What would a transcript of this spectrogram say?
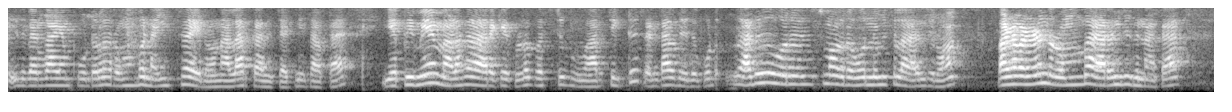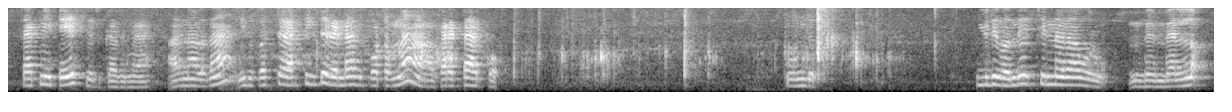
இது வெங்காயம் பூண்டெல்லாம் ரொம்ப நைஸாகிடும் நல்லா இருக்காது சட்னி சாப்பிட்டா. எப்பயுமே மிளகா அரைக்கக்குள்ளே ஃபஸ்ட்டு அரைச்சிக்கிட்டு ரெண்டாவது இதை போட்டு அது ஒரு சும்மா ஒரு ஒரு நிமிஷத்தில் அரைஞ்சிரும். வழவழன்னு ரொம்ப அரைஞ்சதுனாக்கா சட்னி டேஸ்ட் இருக்காதுங்க. அதனால தான் இது ஃபஸ்ட்டு அரைச்சிக்கிட்டு ரெண்டாவது போட்டோம்னா கரெக்டாக இருக்கும். உண்டு. இது வந்து சின்னதாக வரும் வெ- வெல்லம்.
